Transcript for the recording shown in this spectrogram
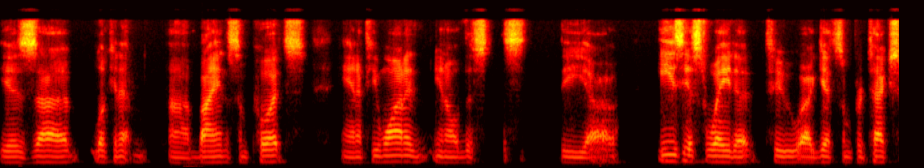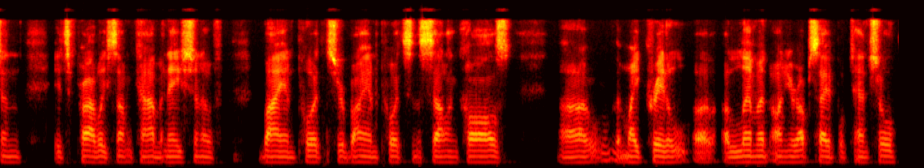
is uh, looking at uh, buying some puts. And if you wanted, you know, this, this the uh, easiest way to to uh, get some protection, it's probably some combination of buying puts or buying puts and selling calls. Uh, that might create a, a, limit on your upside potential.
